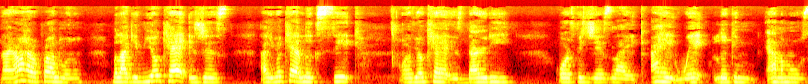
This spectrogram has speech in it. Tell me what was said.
Like, I don't have a problem with them. But, like, if your cat is just, like, if your cat looks sick, or if your cat is dirty, or if it's just, like, I hate wet-looking animals,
